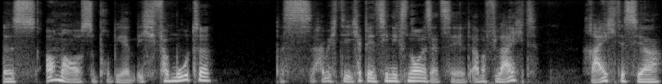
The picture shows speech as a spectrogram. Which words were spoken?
es auch mal auszuprobieren. Ich vermute, das habe ich dir, ich habe dir jetzt hier nichts Neues erzählt, aber vielleicht reicht es ja,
